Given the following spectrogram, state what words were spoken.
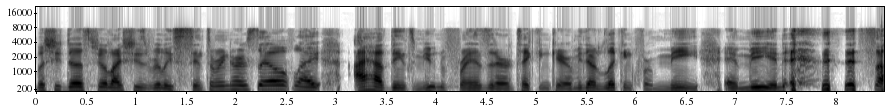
but she does feel like she's really centering herself. Like I have these mutant friends that are taking care of me. They're looking for me and me, and so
